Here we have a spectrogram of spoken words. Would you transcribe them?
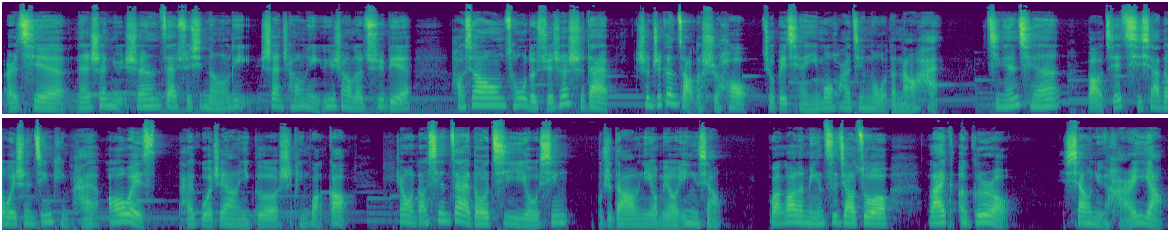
而且男生女生在学习能力、擅长领域上的区别。好像从我的学生时代，甚至更早的时候就被潜移默化进了我的脑海。几年前，宝洁旗下的卫生巾品牌 Always 拍过这样一个视频广告，让我到现在都记忆犹新。不知道你有没有印象？广告的名字叫做 Like a Girl，像女孩一样。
